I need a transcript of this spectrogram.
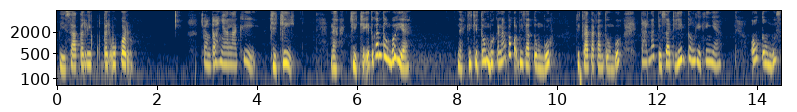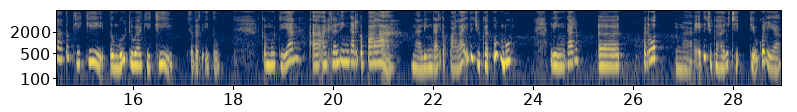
bisa terukur. Contohnya lagi, gigi. Nah, gigi itu kan tumbuh ya. Nah, gigi tumbuh, kenapa kok bisa tumbuh? dikatakan tumbuh karena bisa dihitung giginya. Oh tumbuh satu gigi, tumbuh dua gigi, seperti itu. Kemudian uh, ada lingkar kepala. Nah lingkar kepala itu juga tumbuh. Lingkar uh, perut, nah itu juga harus di, diukur ya.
